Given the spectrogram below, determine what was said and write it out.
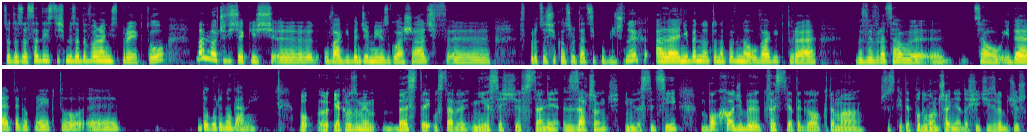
co do zasady jesteśmy zadowoleni z projektu. Mamy oczywiście jakieś uwagi, będziemy je zgłaszać w, w procesie konsultacji publicznych, ale nie będą to na pewno uwagi, które by wywracały całą ideę tego projektu do góry nogami. Bo y, jak rozumiem, bez tej ustawy nie jesteście w stanie zacząć inwestycji, bo choćby kwestia tego, kto ma wszystkie te podłączenia do sieci zrobić już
